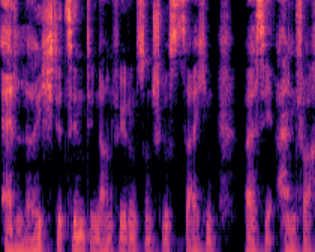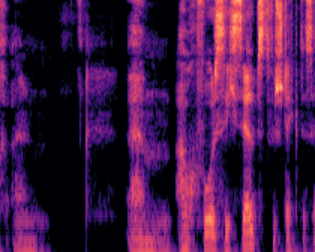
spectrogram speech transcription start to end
erleuchtet sind, in Anführungs- und Schlusszeichen, weil sie einfach ein ähm, auch vor sich selbst verstecktes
